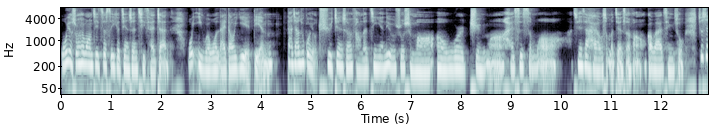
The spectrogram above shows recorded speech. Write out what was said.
我有时候会忘记这是一个健身器材展，我以为我来到夜店。大家如果有去健身房的经验，例如说什么呃 Word Gym 啊？还是什么？现在还有什么健身房？我搞不太清楚。就是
